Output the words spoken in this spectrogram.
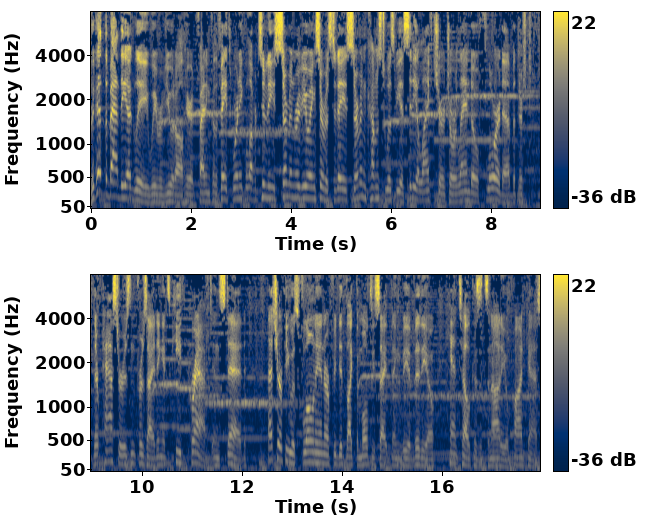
The good, the bad, the ugly. We review it all here at Fighting for the Faith. We're an equal opportunity sermon reviewing service. Today's sermon comes to us via City of Life Church, Orlando, Florida, but their, their pastor isn't presiding. It's Keith Craft instead. Not sure if he was flown in or if he did like the multi site thing via video. Can't tell because it's an audio podcast.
